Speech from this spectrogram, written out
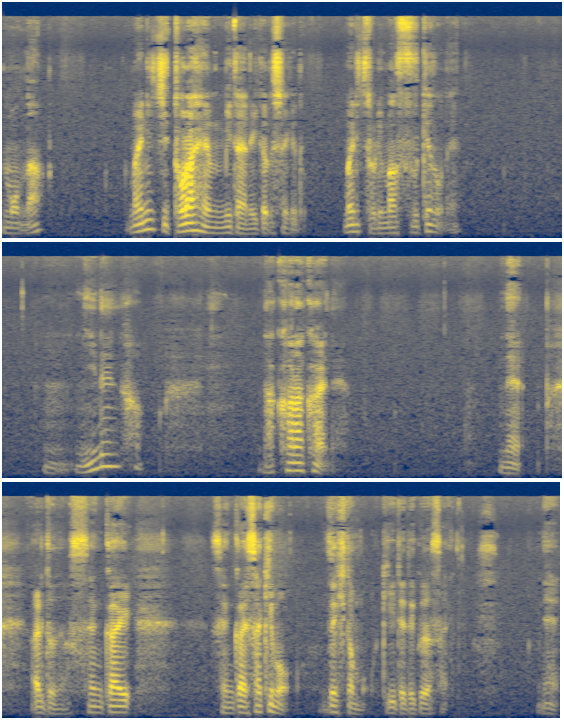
もんな。毎日撮らへんみたいな言い方したけど、毎日撮りますけどね。2年半？なかなかやね。ね。ありがとうございます。1000回、1000回先も、ぜひとも聞いててください。ね。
